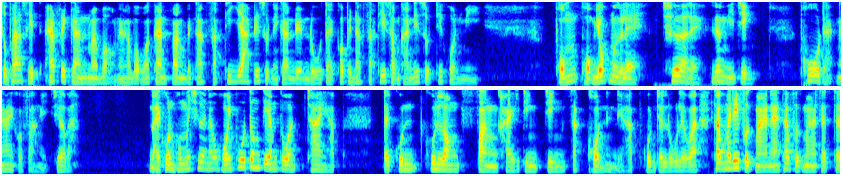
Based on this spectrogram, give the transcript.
สุภาษิตแอฟริกันมาบอกนะครับบอกว่าการฟังเป็นทักษะที่ยากที่สุดในการเรียนรู้ แต่ก็เป็นทักษะที่สำคัญที่สุดที่ควรมี ผมผมยกมือเลย เชื่อเลย เรื่องนี้จริง พูดอะง่ายกว่าฟังอีกเชื่อปะหลายคนคงไม่เชื่อนะโหยพูดต้องเตรียมตัวใช่ครับ แต่คุณคุณลองฟังใครจริง ๆ สักคนหนึ่งเดียครับ คุณจะรู้เลยว่า ถ้าไม่ได้ฝึกมานะ ถ้าฝึกมาจะจะ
